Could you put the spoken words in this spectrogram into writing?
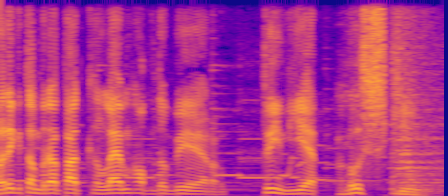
mari kita berangkat ke Land of the Bear, Privyet Ruski.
